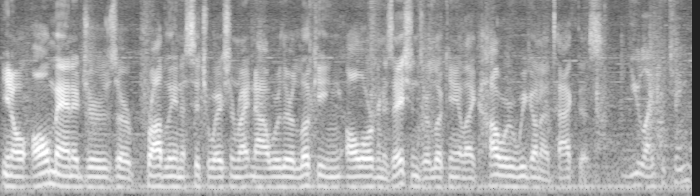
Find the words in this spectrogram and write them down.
you know all managers are probably in a situation right now where they're looking, all organizations are looking at like how are we going to attack this. You like the change?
